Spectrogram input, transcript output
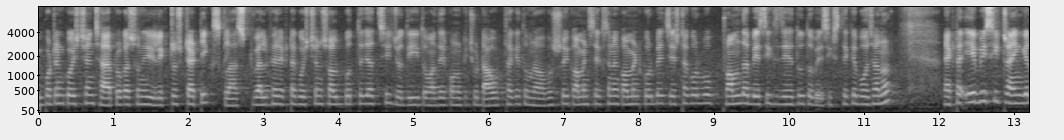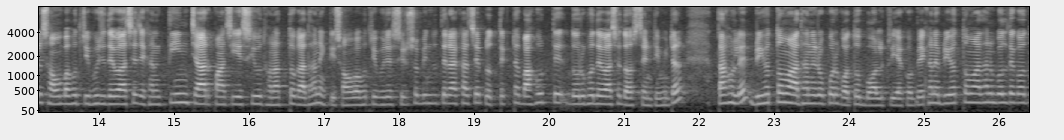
ইম্পর্টেন্ট কোয়েশ্চেন ছায়া প্রকাশনীর ইলেকট্রোস্ট্যাটিক্স ক্লাস টুয়েলভের একটা কোয়েশ্চেন সলভ করতে যাচ্ছি। যদি তোমাদের কোনো কিছু ডাউট থাকে, তোমরা অবশ্যই কমেন্ট সেকশনে কমেন্ট করবে। চেষ্টা করব ফ্রম দ্য বেসিক্স যেহেতু তো বেসিক্স থেকে বোঝানোর। একটা এবিসি ট্রায়াঙ্গেল সমবাহু ত্রিভুজ দেওয়া আছে, যেখানে তিন, চার, পাঁচ ইএসইউ ধনাত্মক আধান, একটি সমবাহু ত্রিভুজের শীর্ষবিন্দুতে রাখা আছে, প্রত্যেকটা বাহুতে দৈর্ঘ্য দেওয়া আছে দশ সেন্টিমিটার। তাহলে বৃহত্তম আধানের ওপর কত বল ক্রিয়া করবে? এখানে বৃহত্তম আধান বলতে কত?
